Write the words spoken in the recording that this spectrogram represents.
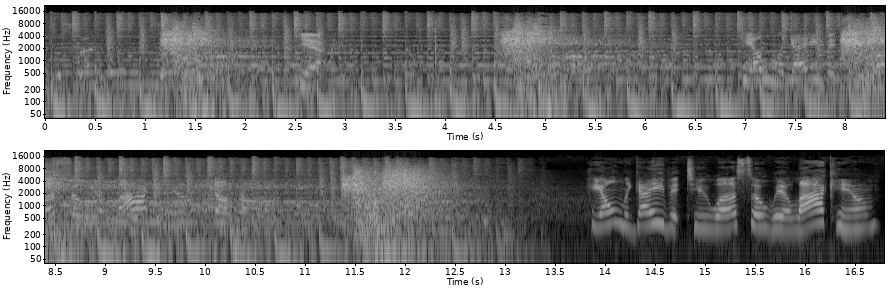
Just saying. Yeah. He only gave it to us so we'll like. Not wrong. He only gave it to us so we'll like him.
